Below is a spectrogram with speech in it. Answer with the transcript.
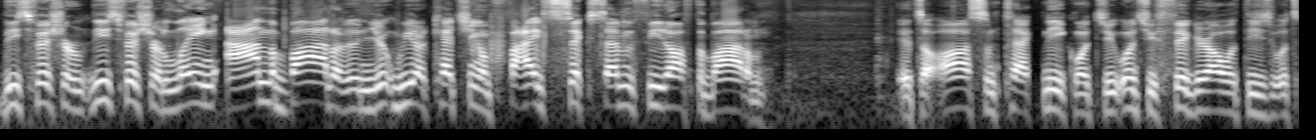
these fish are, these fish are laying on the bottom and we are catching them five, six, seven feet off the bottom. It's an awesome technique once you, once you figure out what these, what's,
